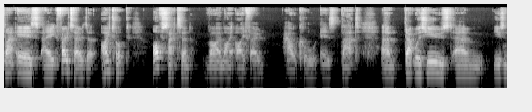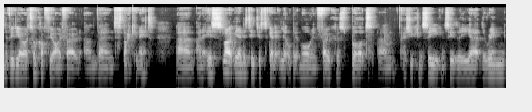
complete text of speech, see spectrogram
that is a photo that I took of Saturn via my iPhone. How cool is that? Um, that was used um, using the video I took off the iPhone and then stacking it. Um, and it is slightly edited just to get it a little bit more in focus. But um, as you can see, you can see the uh, the ring,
